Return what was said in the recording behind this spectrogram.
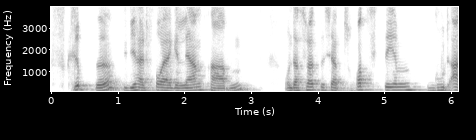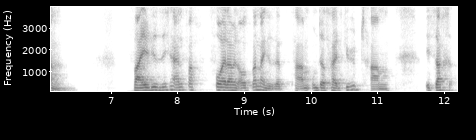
Skripte, die die halt vorher gelernt haben. Und das hört sich ja trotzdem gut an, weil die sich einfach vorher damit auseinandergesetzt haben und das halt geübt haben. Ich sage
